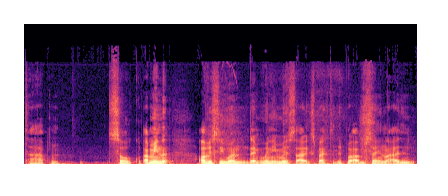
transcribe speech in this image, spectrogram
to happen. So I mean, obviously when they, when he missed, I expected it, but I'm saying like I didn't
